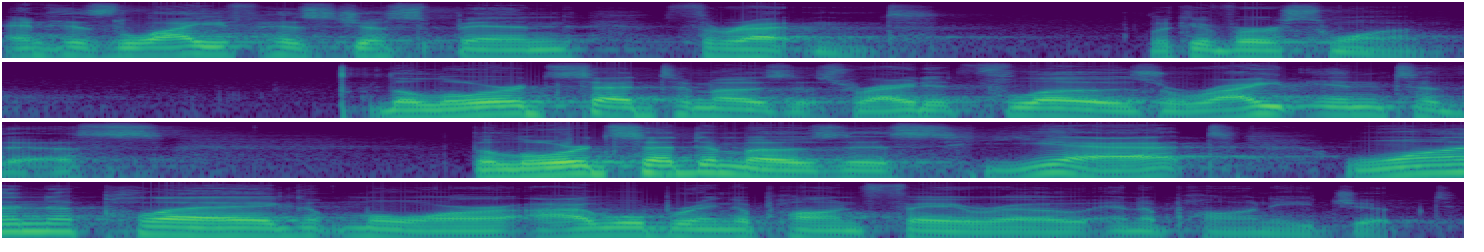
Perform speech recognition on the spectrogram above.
and his life has just been threatened. Look at verse 1. The Lord said to Moses, right? It flows right into this. The Lord said to Moses, Yet one plague more I will bring upon Pharaoh and upon Egypt.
